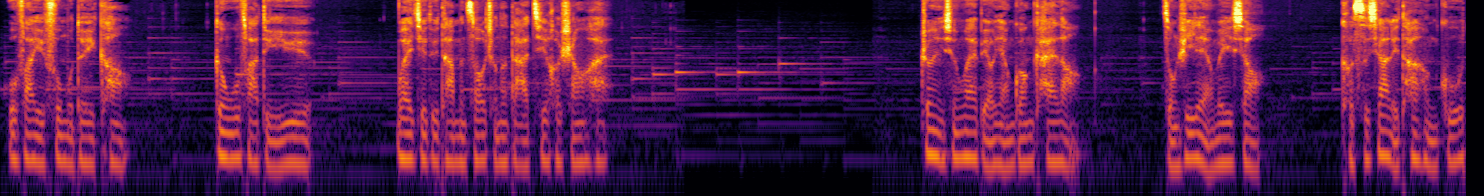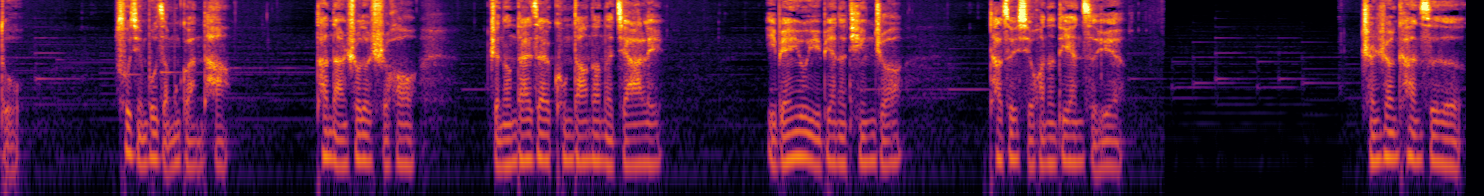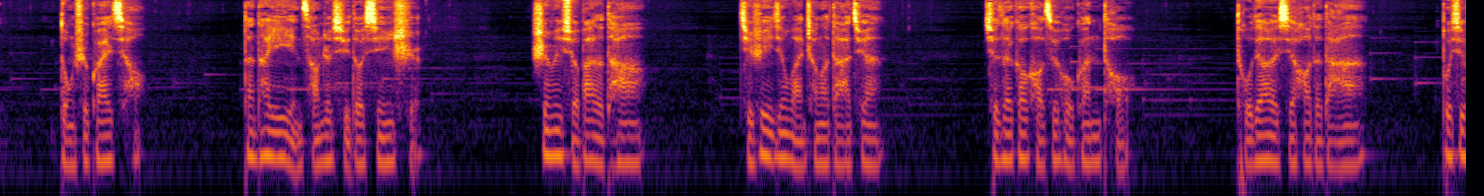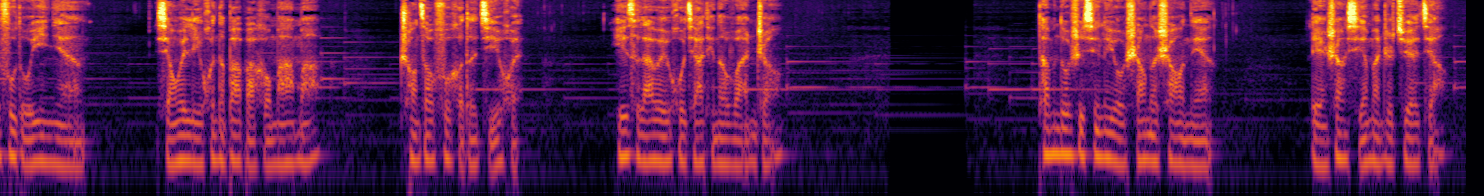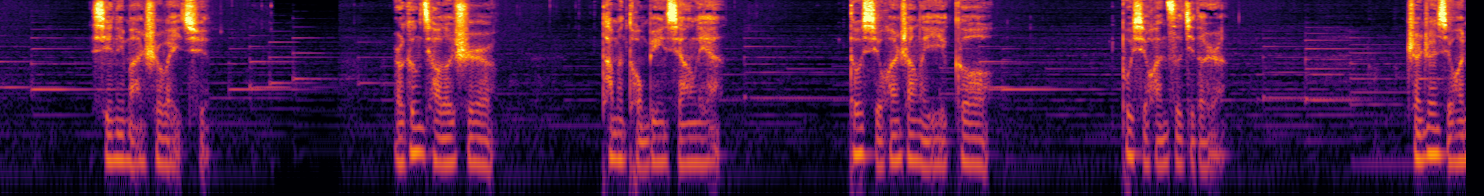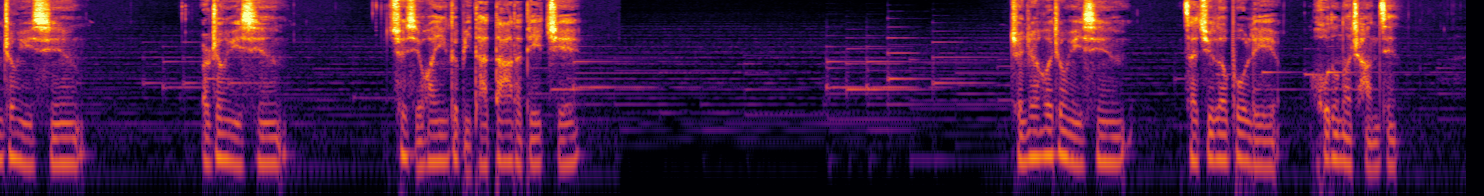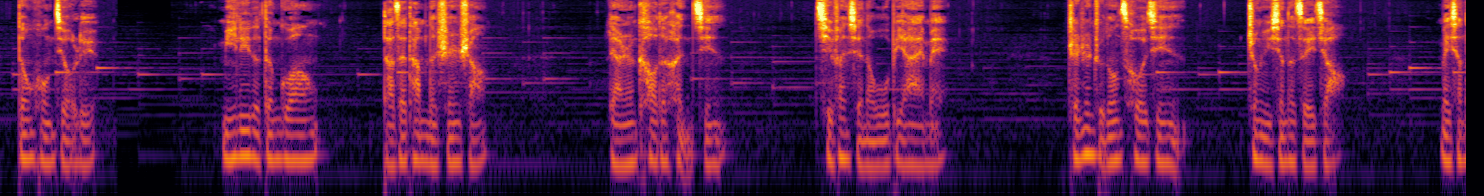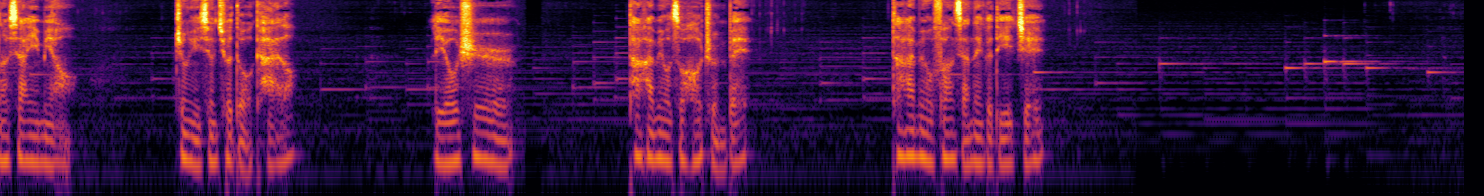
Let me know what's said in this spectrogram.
无法与父母对抗，更无法抵御外界对他们造成的打击和伤害。郑宇星外表阳光开朗，总是一脸微笑，可私下里他很孤独。父亲不怎么管他，他难受的时候，只能待在空荡荡的家里，一遍又一遍的听着他最喜欢的电子乐。晨晨看似懂事乖巧，但他也隐藏着许多心事。身为学霸的他，其实已经完成了答卷。却在高考最后关头，涂掉了写好的答案，不惜复读一年，想为离婚的爸爸和妈妈创造复合的机会，以此来维护家庭的完整。他们都是心里有伤的少年，脸上写满着倔强，心里满是委屈。而更巧的是，他们同病相怜，都喜欢上了一个。不喜欢自己的人，晨晨喜欢郑雨欣，而郑雨欣却喜欢一个比他大的 DJ。晨晨和郑雨欣在俱乐部里互动的场景，灯红酒绿，迷离的灯光打在他们的身上，两人靠得很近，气氛显得无比暧昧。晨晨主动凑近郑雨欣的嘴角，没想到下一秒，郑雨欣却躲开了。理由是，他还没有做好准备，他还没有放下那个 DJ。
